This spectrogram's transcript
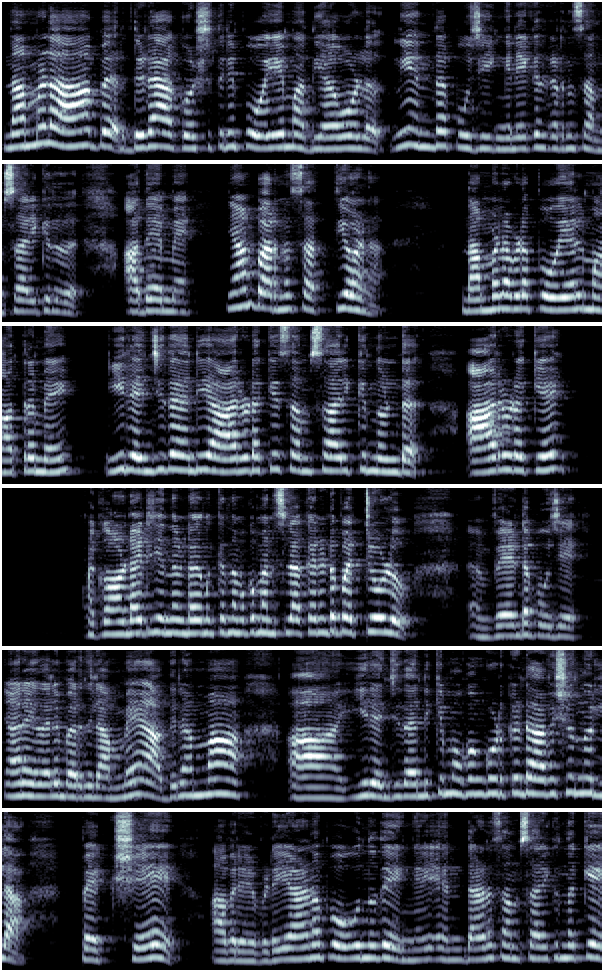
നമ്മൾ ആ ബർത്ത്ഡേ ആഘോഷത്തിന് പോയേ മതിയാവുള്ളൂ. നീ എന്താ പൂജ ഇങ്ങനെയൊക്കെ കിടന്ന് സംസാരിക്കുന്നത്? അതേമേ ഞാൻ പറഞ്ഞ സത്യമാണ്. നമ്മളവിടെ പോയാൽ മാത്രമേ ഈ രഞ്ജിത ആന്റി ആരോടൊക്കെ സംസാരിക്കുന്നുണ്ട്? ആരോടൊക്കെ കോണ്ടാക്ട് ചെയ്യുന്നുണ്ടെന്നൊക്കെ നമുക്ക് മനസ്സിലാക്കാനായിട്ട് പറ്റുള്ളൂ. വേണ്ട പൂജയെ ഞാൻ ഏതായാലും വരുന്നില്ല അമ്മേ അതിനമ്മ ഈ രഞ്ജിതാന്റിക്ക് മുഖം കൊടുക്കേണ്ട ആവശ്യമൊന്നുമില്ല. പക്ഷേ അവരെവിടെയാണ് പോകുന്നത്? എങ്ങനെ എന്താണ് സംസാരിക്കുന്നതൊക്കെ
